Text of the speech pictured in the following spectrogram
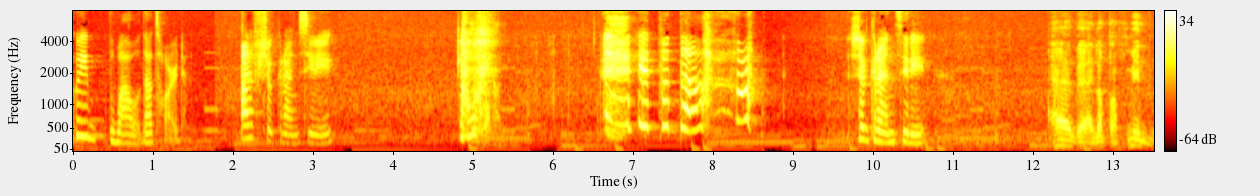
कोई wow that's hard ألف شكرا سيري اتبطأ شكرا سيري هذا لطف من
